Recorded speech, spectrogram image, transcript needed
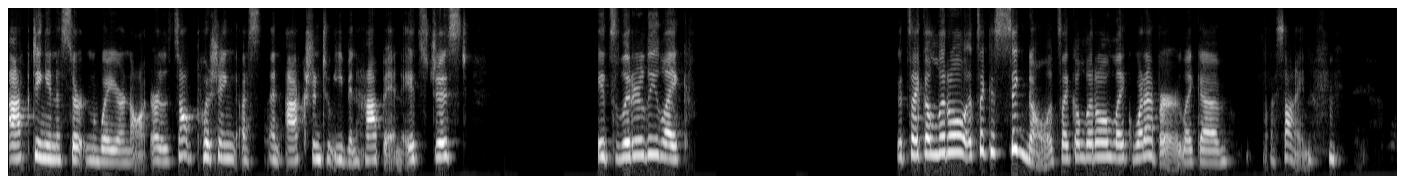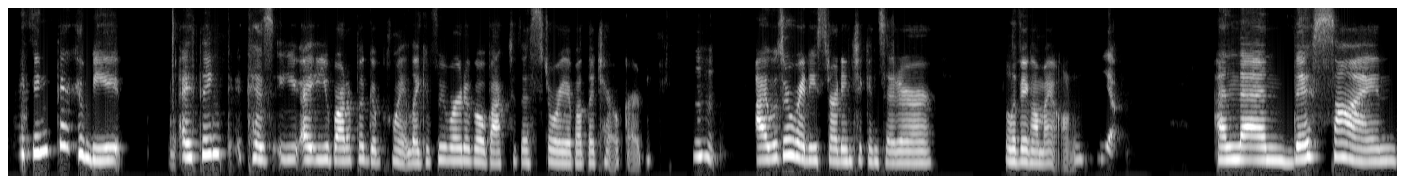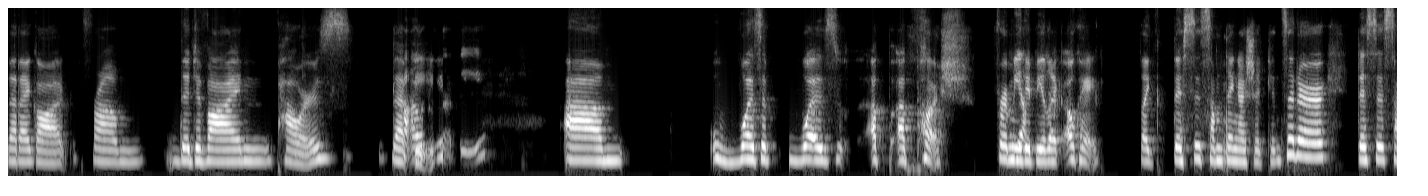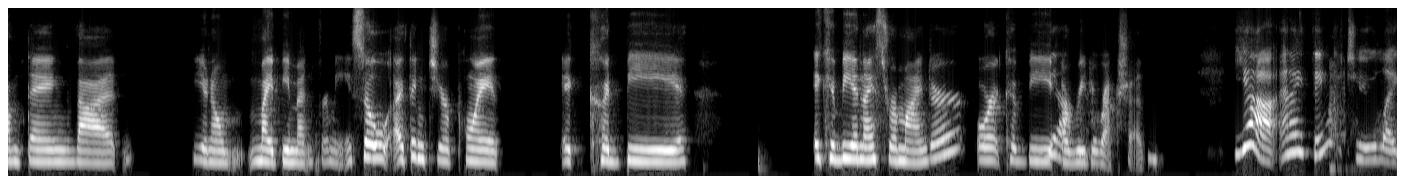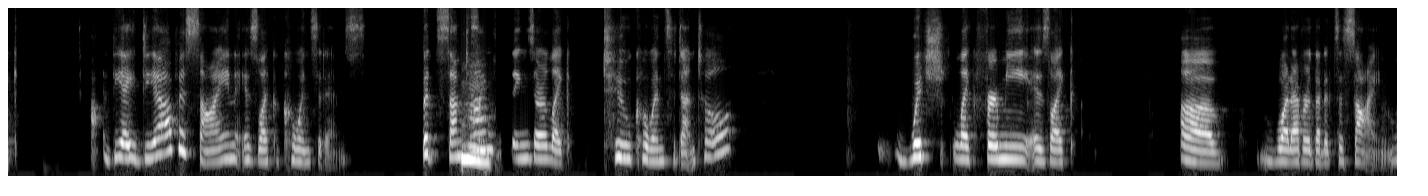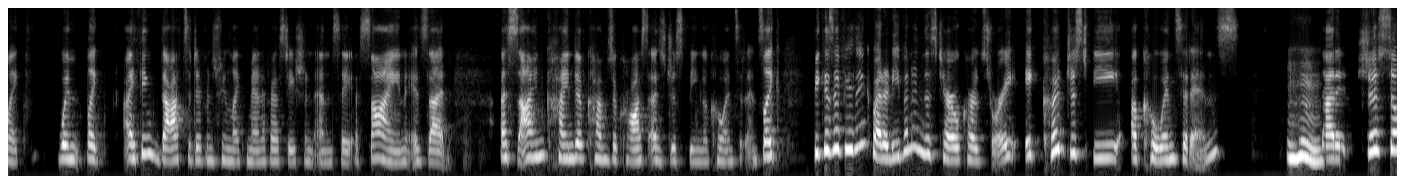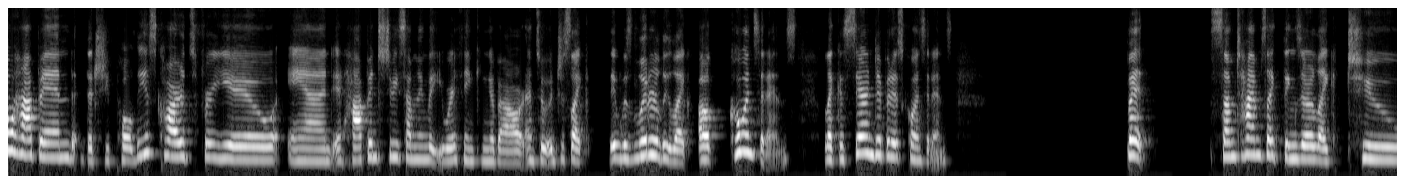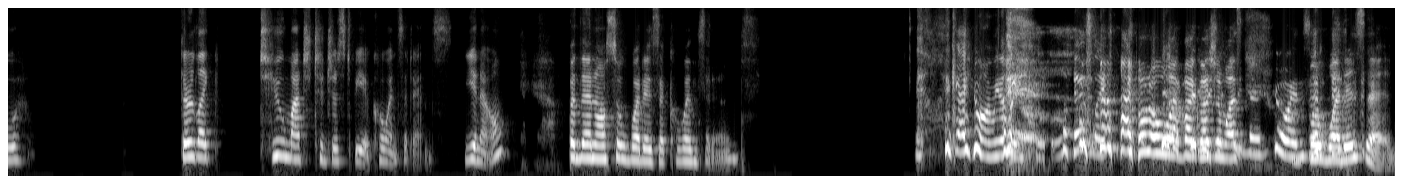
acting in a certain way or not or it's not pushing a, an action to even happen. It's just it's literally like it's like a little it's like a signal. It's like a little like whatever like a, a sign. I think there can be i think because you you brought up a good point. Like if we were to go back to this story about the tarot card mm-hmm. I was already starting to consider living on my own. Yeah and then this sign that i got from the divine powers that powers be, that be? um was a was a, a push for me yeah. to be like okay like this is something i should consider. This is something that you know might be meant for me. So i think to your point it could be it could be a nice reminder or it could be yeah. a redirection. Yeah and i think too like the idea of a sign is like a coincidence but sometimes mm things are like too coincidental which like for me is like uh whatever that it's a sign. Like when like i think that's the difference between like manifestation and say a sign is that a sign kind of comes across as just being a coincidence. Like because if you think about it even in this tarot card story it could just be a coincidence mm-hmm. that it just so happened that she pulled these cards for you and it happened to be something that you were thinking about. And so it just like it was literally like a coincidence like a serendipitous coincidence. But sometimes like things are like too they're like too much to just be a coincidence, you know? But then also what is a coincidence? like you want me to like, like I don't know what my question was. But what is it?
